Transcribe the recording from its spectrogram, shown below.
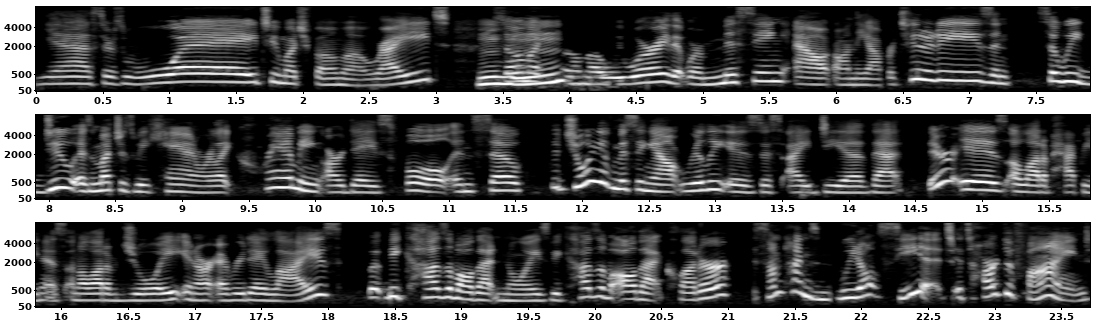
Yes, there's way too much FOMO, right? Mm-hmm. So much mm-hmm. FOMO. We worry that we're missing out on the opportunities. And so we do as much as we can. We're like cramming our days full. And so the joy of missing out really is this idea that there is a lot of happiness and a lot of joy in our everyday lives. But because of all that noise, because of all that clutter, sometimes we don't see it. It's hard to find.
